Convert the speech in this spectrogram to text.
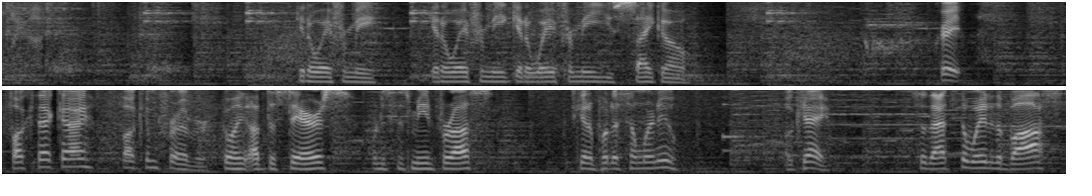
oh my god. Get away from me. Get away from me. Get away from me, you psycho. Great. Fuck that guy. Fuck him forever. Going up the stairs. What does this mean for us? It's gonna put us somewhere new. Okay. So that's the way to the boss.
